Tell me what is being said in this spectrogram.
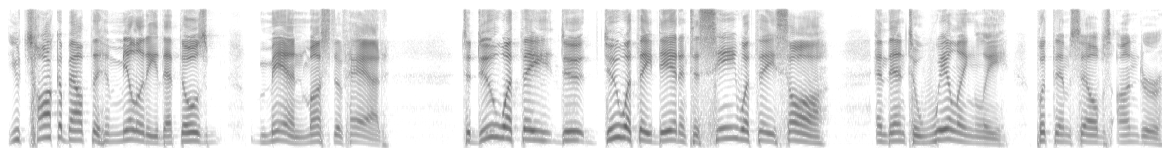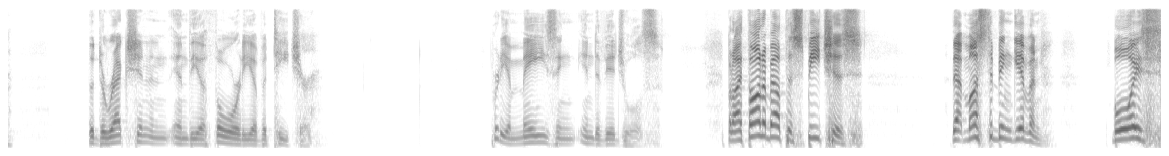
you talk about the humility that those men must have had to do what they do do what they did and to see what they saw and then to willingly put themselves under the direction and, and the authority of a teacher. Pretty amazing individuals. But I thought about the speeches that must have been given. Boys,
